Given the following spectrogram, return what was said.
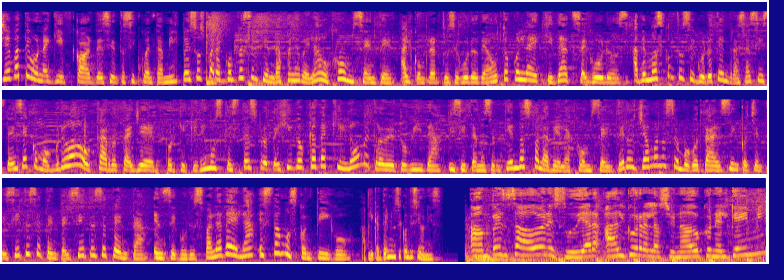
Llévate una gift card de 150 mil pesos para compras en tienda Falabella o Home Center al comprar tu seguro de auto con la Equidad Seguros. Además, con tu seguro tendrás asistencia como grúa o carro taller, porque queremos que estés protegido cada kilómetro de tu vida. Visítanos en tiendas Falabella Home Center o llámanos en Bogotá al 587-7770. En Seguros Falabella, estamos contigo. Aplica términos y condiciones. ¿Han pensado en estudiar algo relacionado con el gaming?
